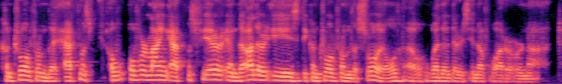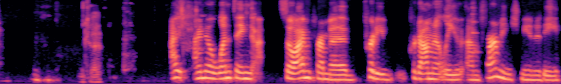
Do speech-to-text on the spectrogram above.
control from the atmosphere, overlying atmosphere, and the other is the control from the soil, uh, whether there is enough water or not. Okay. I, I know one thing. So I'm from a pretty predominantly um, farming community.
